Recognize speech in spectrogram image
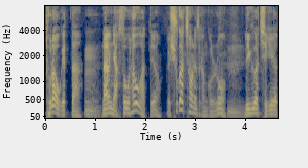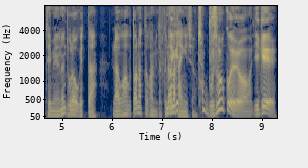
돌아오겠다라는 음. 약속을 하고 갔대요. 그러니까 휴가 차원에서 간 걸로 음. 리그가 재개가 되면은 돌아오겠다라고 하고 떠났다고 합니다. 그나마 이게 다행이죠. 참 무서울 거예요. 이게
